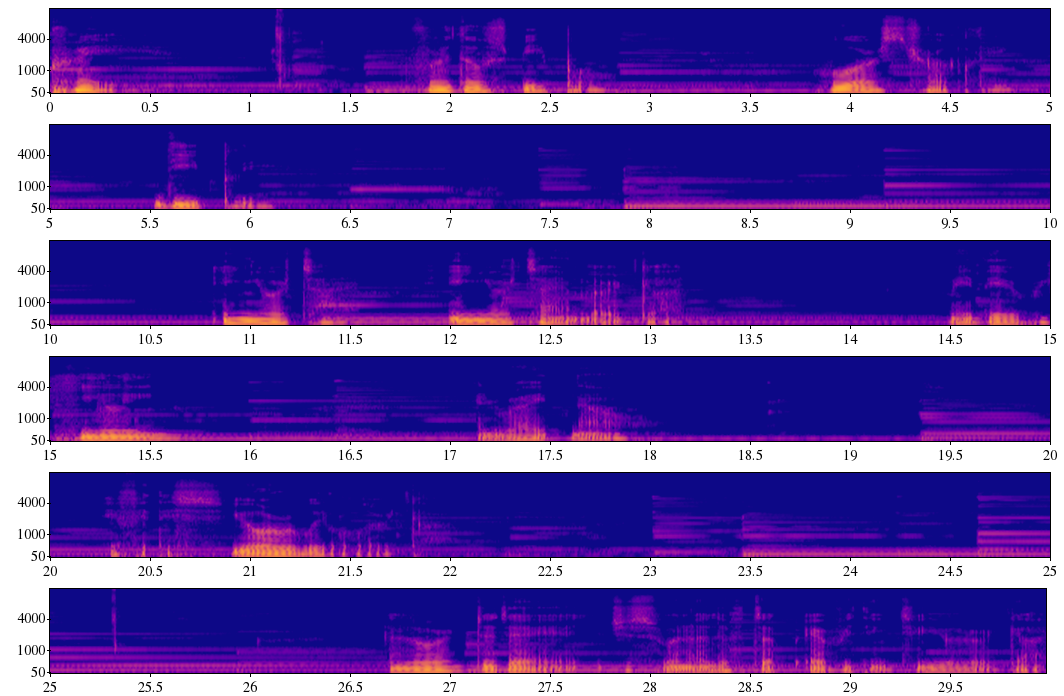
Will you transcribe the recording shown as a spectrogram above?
pray for those people who are struggling deeply. In your time, in your time, Lord God, may there be healing. And right now, if it is your will, Lord God. And Lord, today I just want to lift up everything to you, Lord God.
